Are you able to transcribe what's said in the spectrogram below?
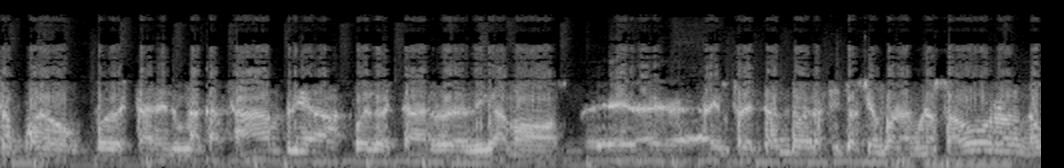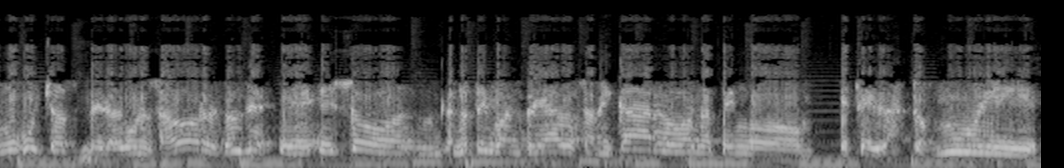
yo puedo, puedo estar en una casa amplia, puedo estar, eh, digamos, eh, eh, enfrentando la situación con algunos ahorros, no muchos, pero algunos ahorros, entonces eh, eso, no tengo empleados a mi cargo, no tengo este gastos muy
